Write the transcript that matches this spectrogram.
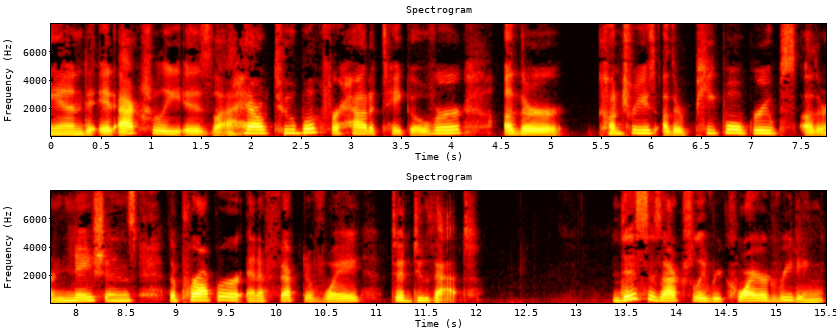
and it actually is a how to book for how to take over other countries, other people groups, other nations, the proper and effective way to do that. This is actually required reading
